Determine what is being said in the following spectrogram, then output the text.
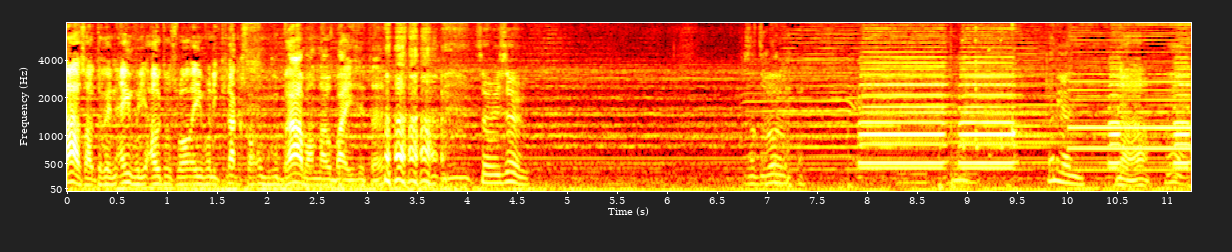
Breda zou toch in een van die auto's wel een van die knakkers van Omroep Brabant nou bij zitten. hè? Sowieso. Is dat er ook? Ken ik dat niet. nou, ja. Ja.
